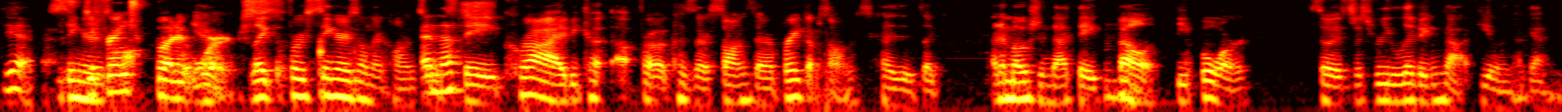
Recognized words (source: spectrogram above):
Yeah. It's Singers different, but it yeah. works. Like for singers on their concerts, that's- they cry because uh, for because their songs that are breakup songs because it's like an emotion that they Mhm. felt before, so it's just reliving that feeling again.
